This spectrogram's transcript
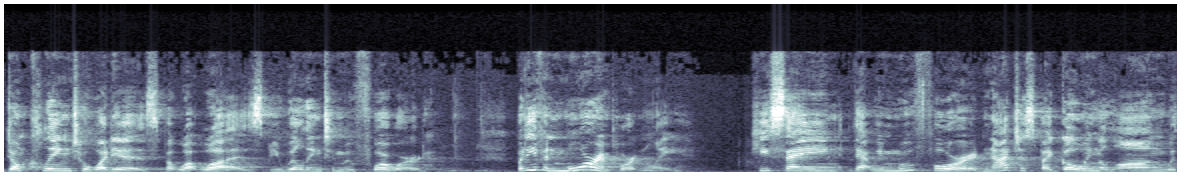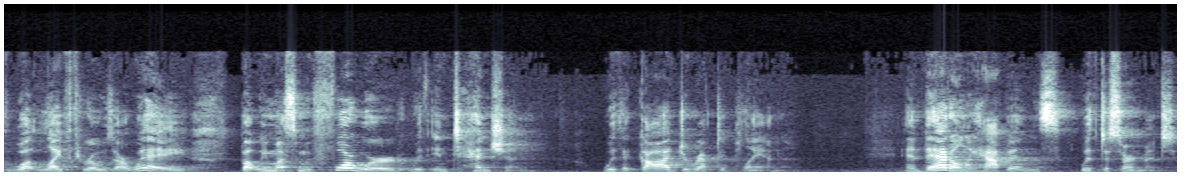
Don't cling to what is, but what was. Be willing to move forward. But even more importantly, he's saying that we move forward not just by going along with what life throws our way, but we must move forward with intention, with a God directed plan. And that only happens with discernment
